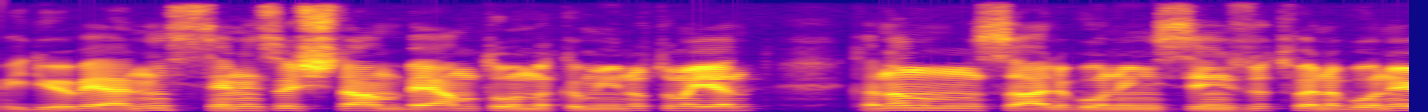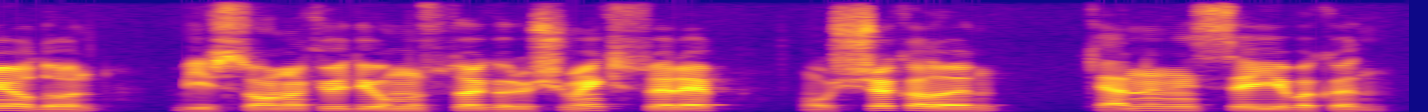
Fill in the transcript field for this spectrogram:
Videoyu beğendiyseniz aşağıdan beğen butonuna kılmayı unutmayın. Kanalımıza abone değilseniz lütfen abone olun. Bir sonraki videomuzda görüşmek üzere. Hoşçakalın. Kendinize iyi bakın.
